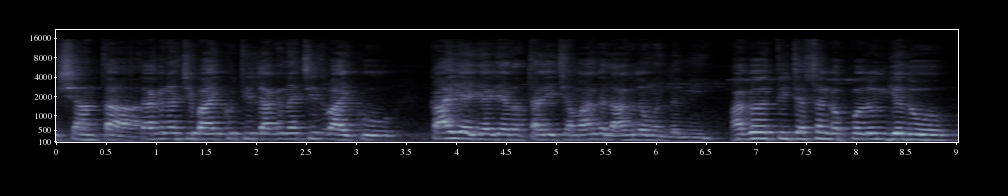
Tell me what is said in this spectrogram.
ती शांता. लग्नाची बायको ती लग्नाचीच बायको. काय या रताळीच्या ताळीच्या माग लागलं म्हणलं मी. अगं तिच्या संग पळून गेलो.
